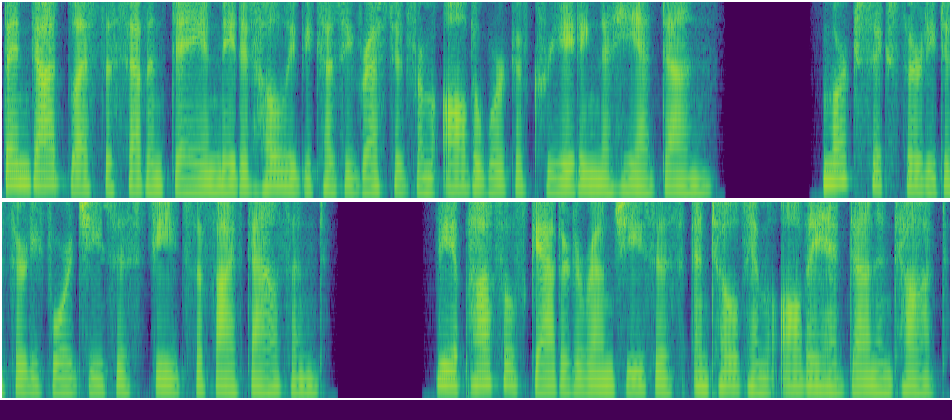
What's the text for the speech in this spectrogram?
Then God blessed the seventh day and made it holy because he rested from all the work of creating that he had done. Mark 6:30 34 Jesus feeds the 5000. The apostles gathered around Jesus and told him all they had done and taught.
